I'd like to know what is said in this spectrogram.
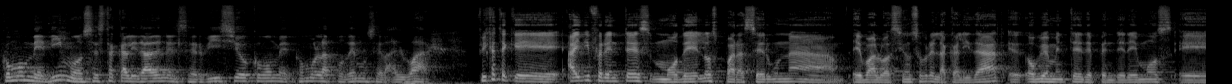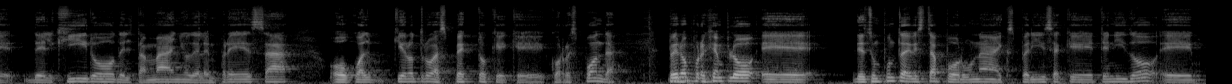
cómo medimos esta calidad en el servicio? ¿Cómo, me, ¿Cómo la podemos evaluar? Fíjate que hay diferentes modelos para hacer una evaluación sobre la calidad. Eh, obviamente dependeremos eh, del giro, del tamaño de la empresa o cualquier otro aspecto que, que corresponda. Pero, por ejemplo, eh, desde un punto de vista por una experiencia que he tenido, eh,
